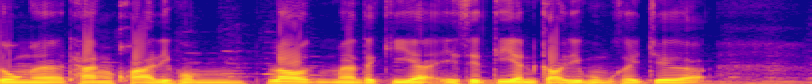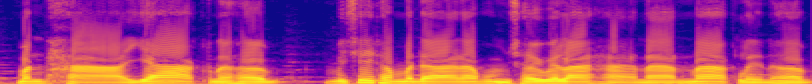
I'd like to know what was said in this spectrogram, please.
ตรงทางขวาที่ผมเล่ามาตะกี้อะ Entity อันเก่าที่ผมเคยเจอ มันหายากนะครับ ไม่ใช่ธรรมดานะผมใช้เวลาหานานมากเลยนะครับ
